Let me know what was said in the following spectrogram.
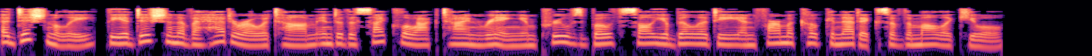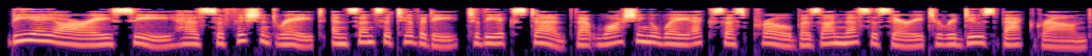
Additionally, the addition of a heteroatom into the cyclooctyne ring improves both solubility and pharmacokinetics of the molecule. BARAC has sufficient rate and sensitivity to the extent that washing away excess probe is unnecessary to reduce background.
